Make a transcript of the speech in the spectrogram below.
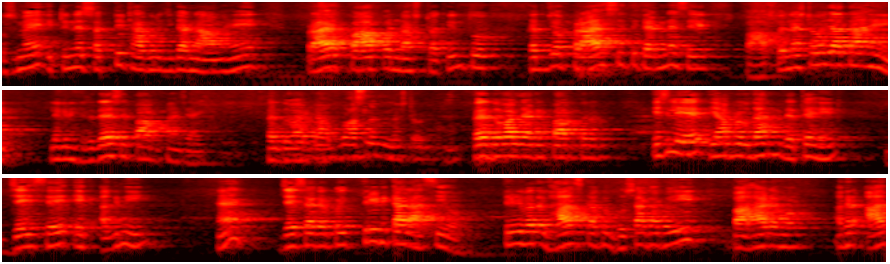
उसमें इतने शक्ति ठाकुर जी का नाम है प्राय पाप नष्ट। किंतु कहते जो प्रायश्चित करने से पाप तो नष्ट हो जाता है लेकिन हृदय से पाप कहाँ जाएगा फिर दोबारा वासना नष्ट हो फिर दोबारा जाकर पाप करो। इसलिए यहाँ पर उदाहरण देते हैं जैसे एक अग्नि है? जैसे अगर कोई तृण का राशि हो तृण मतलब घास का कोई भूसा का कोई पहाड़ हो अगर आग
